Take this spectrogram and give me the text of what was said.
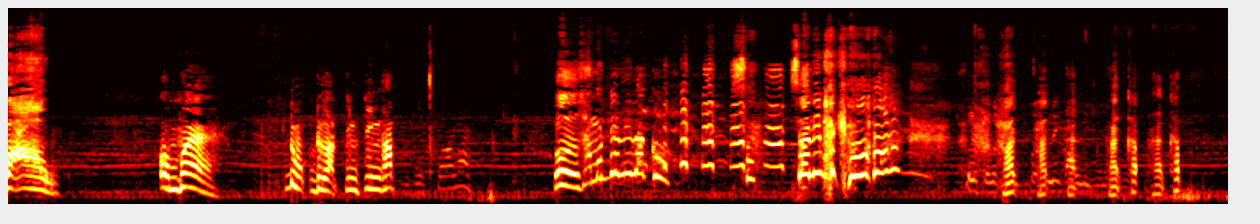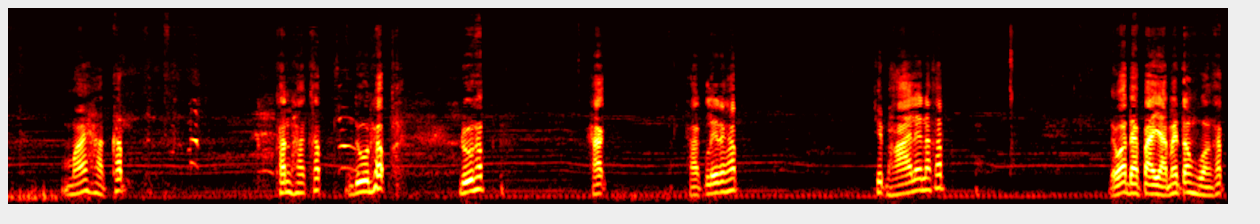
ว้าวโอ้แม่ดุเดือดจริง ๆครับ เออสามเดือนนี่ละก็สสานี่ละก็หักหักหักหักครับหักครับ ไม้หักครับ คันหักครับ ดูครับ ดูครับ หัก หักเลยนะครับชิบหายเลยนะครับ เดี๋ยวว่าแต่ไปอย่าไม่ต้องห่วงครับ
